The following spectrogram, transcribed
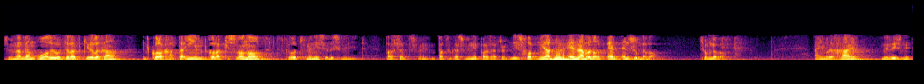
שבן אדם, הוא הרי רוצה להזכיר לך את כל החטאים, את כל הכישלונות, תזכור את שמיני שבשמינית, פרשת שמיני, פסוק השמיני, פרשת שמיני, לשחוט מיד, אין עוונות, אין, אין שום דבר, שום דבר. האמרי חיים מוויז'ניץ,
